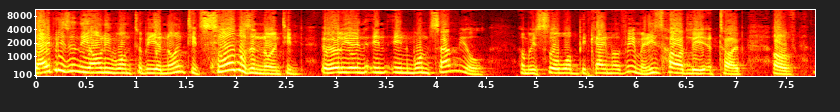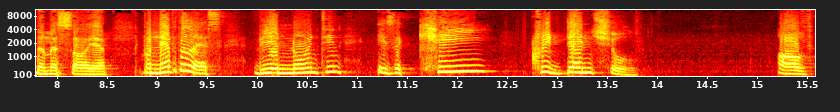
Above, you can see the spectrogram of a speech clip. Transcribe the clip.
David isn't the only one to be anointed. Saul was anointed earlier in, in, in 1 Samuel, and we saw what became of him. And he's hardly a type of the Messiah. But nevertheless, the anointing is a key credential of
